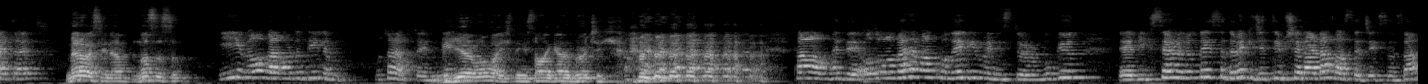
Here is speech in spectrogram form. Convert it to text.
Sertaç. Merhaba Sinem, nasılsın? İyiyim ama ben orada değilim. Bu taraftayım. Biliyorum ama işte insanlar genelde böyle çekiyor. tamam hadi. O zaman ben hemen konuya girmeni istiyorum. Bugün e, bilgisayar önündeyse demek ki ciddi bir şeylerden bahsedeceksin sen.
